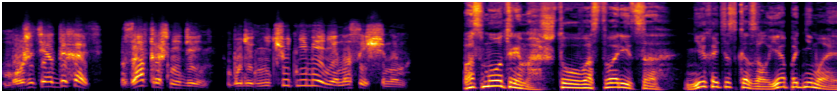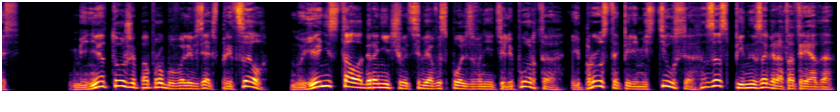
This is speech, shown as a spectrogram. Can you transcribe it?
можете отдыхать. Завтрашний день будет ничуть не менее насыщенным». «Посмотрим, что у вас творится», — нехотя сказал я, поднимаясь. Меня тоже попробовали взять в прицел, но я не стал ограничивать себя в использовании телепорта и просто переместился за спины заградотряда.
